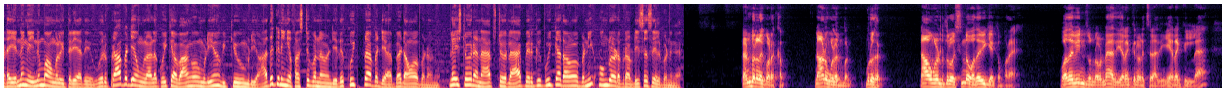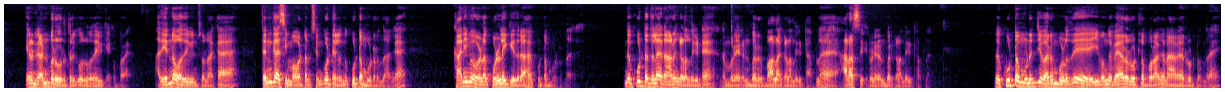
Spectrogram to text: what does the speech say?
அட என்னங்க இன்னுமா அவங்களுக்கு தெரியாது? ஒரு ப்ராப்பர்ட்டி உங்களால் குயிக்காக வாங்கவும் முடியும் விற்கவும் முடியும். அதுக்கு நீங்கள் ஃபஸ்ட்டு பண்ண வேண்டியது குயிக் ப்ராப்பர்ட்டி ஆப்பை டவுன்லோட் பண்ணணும். ப்ளே ஸ்டோர் அண்ட் ஆப் ஸ்டோரில் ஆப் இருக்குது குயிக்காக டவுன்லோட் பண்ணி உங்களோட ப்ராப்பர்ட்டிஸை சேல் பண்ணுங்கள் நண்பர்களுக்கு வணக்கம். நான் உங்கள் நண்பன் முருகன். நான் உங்களிடத்தில் ஒரு சின்ன உதவி கேட்க போகிறேன் உதவின்னு சொன்ன உடனே அது எனக்கு நினச்சிடாதீங்க எனக்கு இல்லை. என்னுடைய நண்பர் ஒருத்தருக்கு ஒரு உதவி கேட்க போகிறேன் அது என்ன உதவின்னு சொன்னாக்கா தென்காசி மாவட்டம் செங்கோட்டையிலேருந்து கூட்டம் போட்டிருந்தாங்க. கனிம வள கொள்ளைக்கு எதிராக கூட்டம் போட்டிருந்தாங்க. இந்த கூட்டத்தில் நானும் கலந்துக்கிட்டேன் நம்முடைய நண்பர் பாலா கலந்துக்கிட்டாப்புல அரசு என்னுடைய நண்பர் கலந்துக்கிட்டாப்புல இந்த கூட்டம் முடிஞ்சு வரும்பொழுது இவங்க வேறு ரோட்டில் போகிறாங்க நான் வேறு ரோட்டில் வந்துடுறேன்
